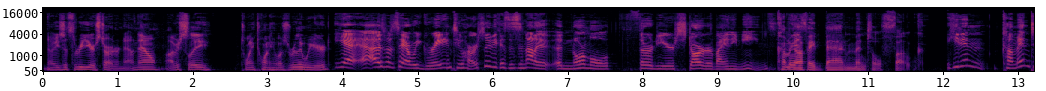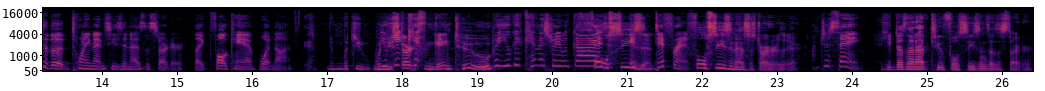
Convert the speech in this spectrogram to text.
No, he's a three year starter now. Now, obviously, 2020 was really weird. Yeah, I was about to say, are we grading too harshly because this is not a, a normal third year starter by any means. Coming Because off a bad mental funk. He didn't come into the 29 season as the starter, like fall camp, whatnot. But you when You you, start ki- from game two, But you get chemistry with guys. full season, It's different. full season as a starter there. I'm just saying. He does not have two full seasons as a starter.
